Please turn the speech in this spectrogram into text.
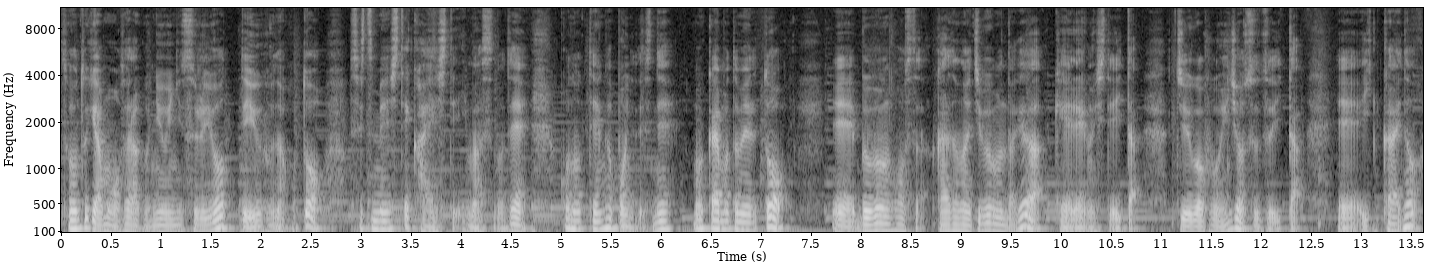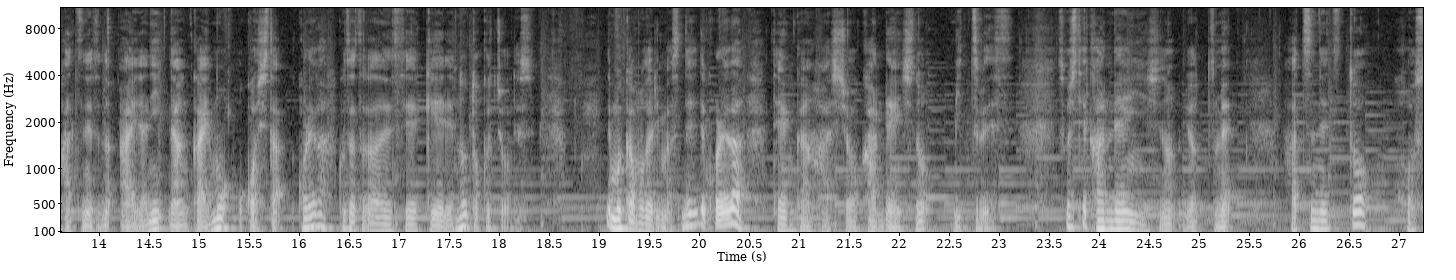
その時はもうおそらく入院にするよっていうふうなことを説明して返していますのでこの点がポイントですね。もう一回まとめるとえー、部分発作体の一部分だけが痙攣していた。15分以上続いた、えー、1回の発熱の間に何回も起こした。これが複雑型性痙攣の特徴です。でもう一回戻りますね。でこれが転換発症関連死の3つ目です。そして関連因子の4つ目。発熱と発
